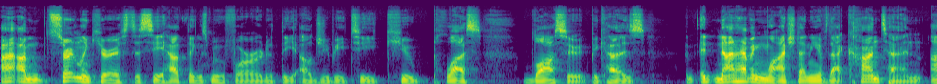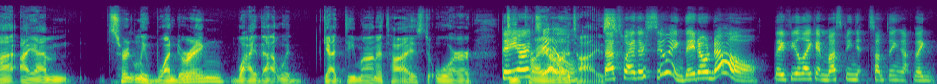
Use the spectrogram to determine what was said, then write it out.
I, I'm certainly curious to see how things move forward with the LGBTQ plus lawsuit because not having watched any of that content, I, I am certainly wondering why that would get demonetized or They deprioritized. That's why they're suing. They don't know. They feel like it must be something like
